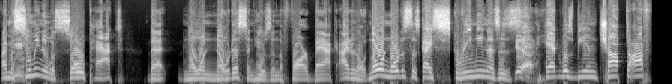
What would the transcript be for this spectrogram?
I'm Hmm. assuming it was so packed that no one noticed and he was in the far back. I don't know. No one noticed this guy screaming as his Yeah. head was being chopped off.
